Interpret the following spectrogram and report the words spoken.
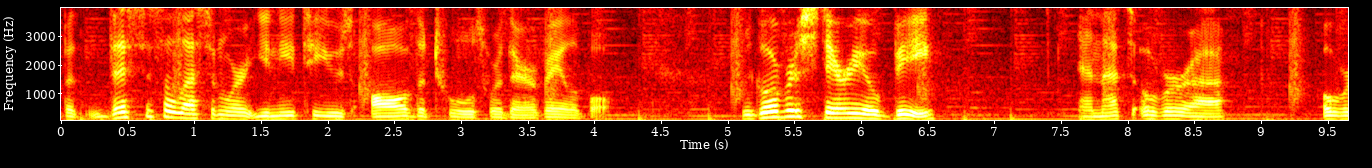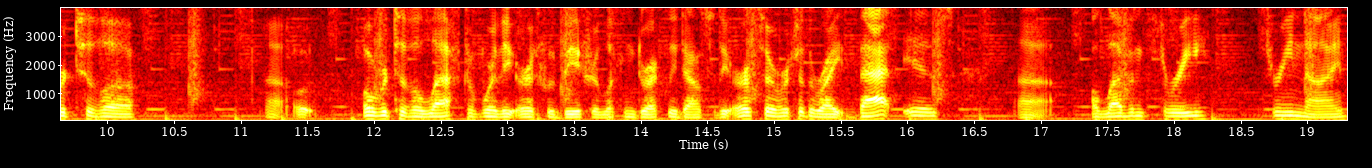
But this is a lesson where you need to use all the tools where they're available. We go over to stereo B, and that's over uh, over to the uh, over to the left of where the Earth would be if you're looking directly down. So the Earth's over to the right. That is uh, 11339.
